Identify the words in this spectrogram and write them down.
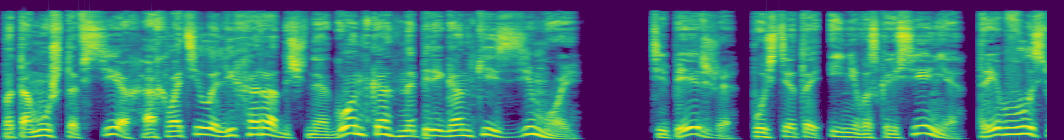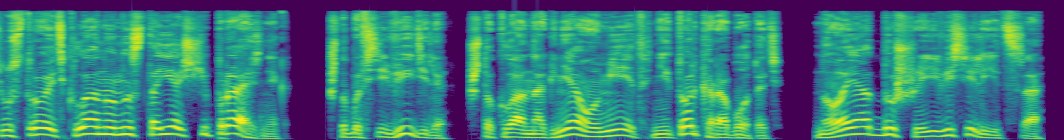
потому что всех охватила лихорадочная гонка на перегонки с зимой. Теперь же, пусть это и не воскресенье, требовалось устроить клану настоящий праздник — чтобы все видели, что клан огня умеет не только работать, но и от души веселиться.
